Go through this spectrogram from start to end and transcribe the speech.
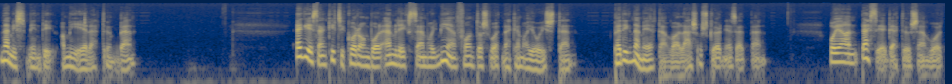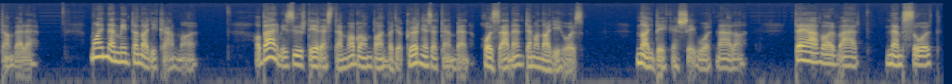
Nem is mindig a mi életünkben. Egészen kicsi koromból emlékszem, hogy milyen fontos volt nekem a Jóisten, pedig nem éltem vallásos környezetben. Olyan beszélgetősen voltam vele. Majdnem, mint a nagyikámmal. Ha bármi zűrt éreztem magamban vagy a környezetemben, hozzámentem a nagyihoz. Nagy békesség volt nála. Teával várt, nem szólt,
